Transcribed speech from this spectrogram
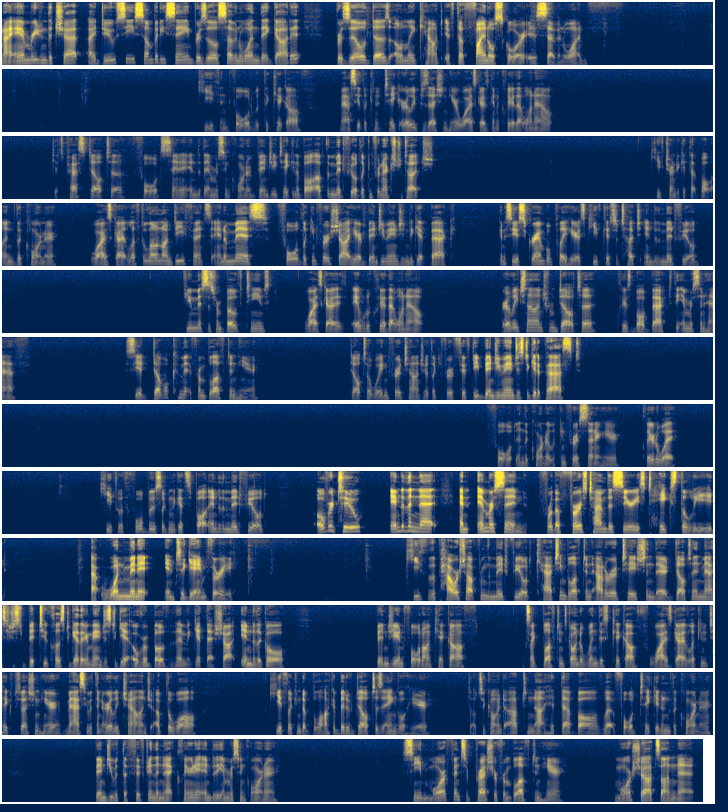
And I am reading the chat. I do see somebody saying Brazil 7 1, they got it. Brazil does only count if the final score is 7 1. Keith and Fold with the kickoff. Massey looking to take early possession here. Wise guy's going to clear that one out. Gets past Delta. Fold, send it into the Emerson corner. Benji taking the ball up the midfield, looking for an extra touch. Keith trying to get that ball into the corner. Wise guy left alone on defense and a miss. Fold looking for a shot here. Benji managing to get back. Gonna see a scramble play here as Keith gets a touch into the midfield. Few misses from both teams. Wise guy is able to clear that one out. Early challenge from Delta. Clears the ball back to the Emerson half. See a double commit from Bluffton here. Delta waiting for a challenge here, looking for a 50. Benji manages to get it past. Fold in the corner, looking for a center here. Cleared away. Keith with full boost looking to get this ball into the midfield. Over two, into the net, and Emerson, for the first time this series, takes the lead at one minute into game three. Keith with a power shot from the midfield, catching Bluffton out of rotation there. Delta and Massey just a bit too close together. He manages to get over both of them and get that shot into the goal. Benji and Fold on kickoff. Looks like Bluffton's going to win this kickoff. Wise guy looking to take possession here. Massey with an early challenge up the wall. Keith looking to block a bit of Delta's angle here. Delta going to opt to not hit that ball. Let Fold take it into the corner. Benji with the 50 in the net, clearing it into the Emerson corner. Seeing more offensive pressure from Bluffton here. More shots on net.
